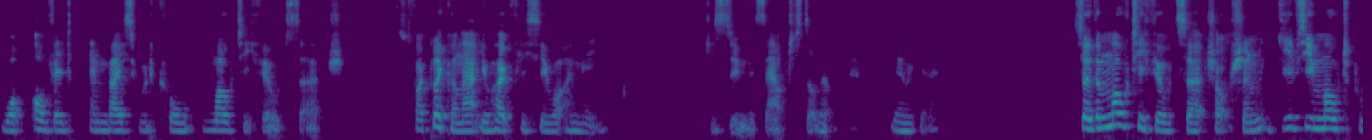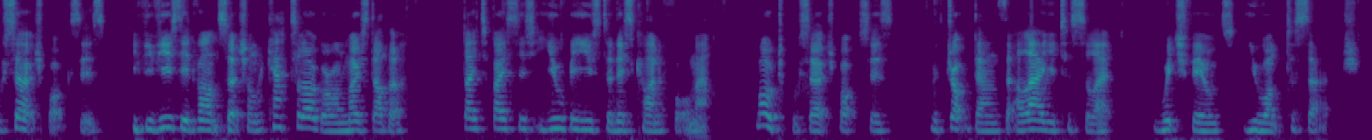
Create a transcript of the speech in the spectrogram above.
what Ovid Embase would call multi-field search. So if I click on that, you'll hopefully see what I mean. I'll just zoom this out just a little there we go. So the multi-field search option gives you multiple search boxes. If you've used the advanced search on the catalogue or on most other databases, you'll be used to this kind of format. Multiple search boxes with drop-downs that allow you to select which fields you want to search.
